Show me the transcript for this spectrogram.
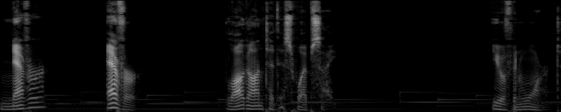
Never ever log on to this website. You have been warned.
